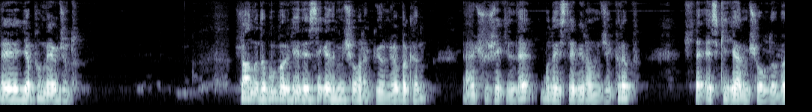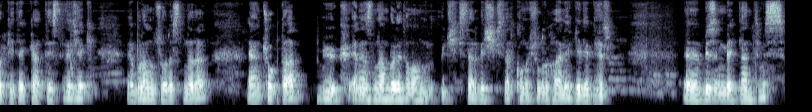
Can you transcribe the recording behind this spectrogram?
e, yapı mevcut. Şu anda da bu bölgeye destek edilmiş olarak görünüyor. Bakın yani şu şekilde bu desteği bir an önce kırıp işte eski gelmiş olduğu bölgeyi tekrar test edecek. Ve buranın sonrasında da yani çok daha büyük en azından böyle tamamı 3x'ler 5x'ler konuşulur hale gelebilir. Ee, bizim beklentimiz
